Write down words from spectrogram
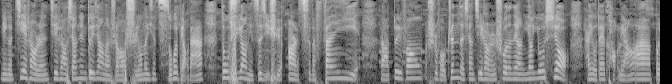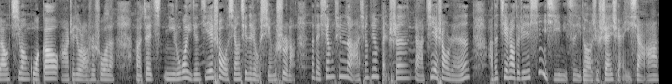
那个介绍人介绍相亲对象的时候，使用的一些词汇表达，都需要你自己去二次的翻译啊。对方是否真的像介绍人说的那样一样优秀，还有待考量啊。不要期望过高啊，这就是老师说的啊。在你如果已经接受相亲的这种形式了，那在相亲的啊，相亲本身啊，介绍人啊，他介绍的这些信息，你自己都要去筛选一下啊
